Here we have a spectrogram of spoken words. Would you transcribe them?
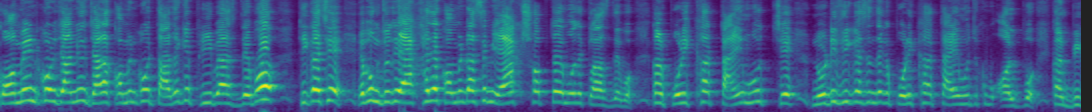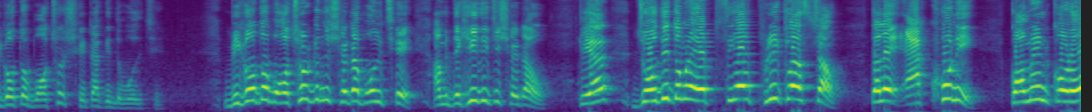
কমেন্ট করে জানিও, যারা কমেন্ট করবে তাদেরকে ফ্রি ব্যাচ দেবো, ঠিক আছে? এবং যদি এক হাজার কমেন্ট আসে, আমি এক সপ্তাহের মধ্যে ক্লাস দেবো। কারণ পরীক্ষার টাইম হচ্ছে নোটিফিকেশন থেকে পরীক্ষার টাইম হচ্ছে খুব অল্প। কারণ বিগত বছর সেটা কিন্তু বলছে। বিগত বছর কিন্তু সেটা বলছে। আমি দেখিয়ে দিচ্ছি সেটাও। ক্লিয়ার যদি তোমরা এফসিআই ফ্রি ক্লাস চাও, তাহলে এখনই কমেন্ট করো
